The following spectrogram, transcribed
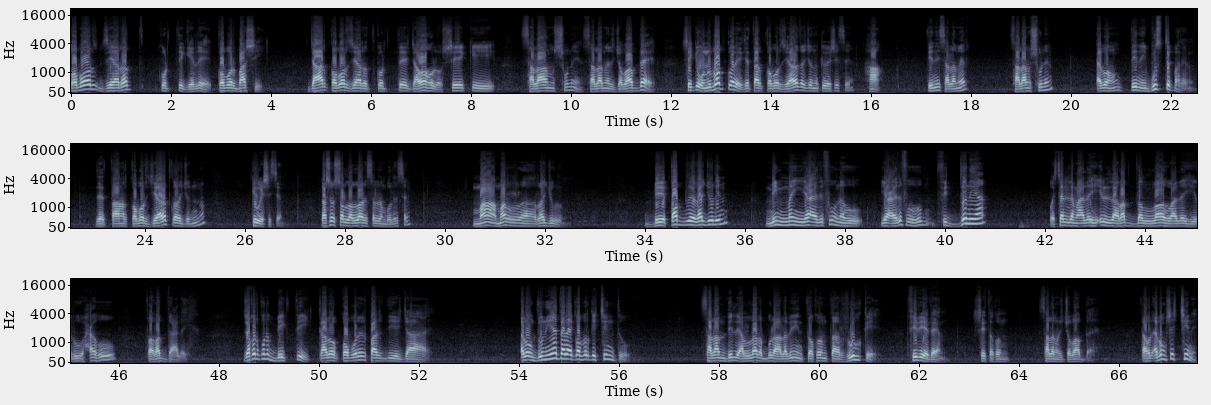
কবর জিয়ারত করতে গেলে কবরবাসী, যার কবর জিয়ারত করতে যাওয়া হলো, সে কি সালাম শুনে, সালামের জবাব দেয়? সে কি অনুভব করে যে তার কবর জিয়ারতের জন্য কেউ এসেছে? হ্যাঁ তিনি সালামের, সালাম শুনেন এবং তিনি বুঝতে পারেন যে তার কবর জিয়ারত করার জন্য কেউ এসেছেন। রাসুল সাল্লাহ সাল্লাম বলেছেন মা মাররা রাজুল বেকবরে রাজুলিন মিম্মাই ইয়ারিফুনাহু ইয়ারিফুহুম ফিদ দুনিয়া وسلم عليه إلا رد الله عليه روحه فرد عليه যখন কোনো ব্যক্তি কারো কবরের পাশ দিয়ে যায় এবং দুনিয়া তারা এই কবরকে চিনত সালাম দিলে আল্লাহ রব্বুল আলমিন তখন তার রুহকে ফিরিয়ে দেন। সে তখন সালামের জবাব দেয়। তাহলে, এবং সে চিনে।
